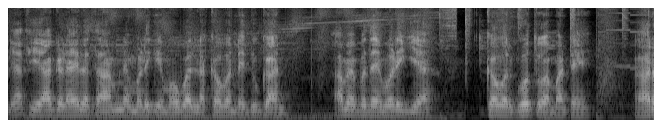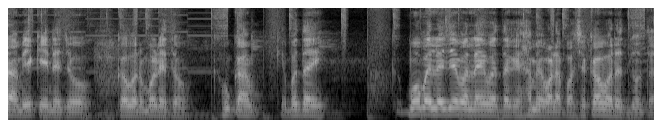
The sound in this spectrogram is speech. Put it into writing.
ત્યાંથી આગળ આવેલા હતા અમને મળી ગઈ મોબાઈલના કવરની દુકાન. અમે બધા મળી ગયા કવર ગોતવા માટે. હરામ એકેને જો કવર મળે તો. શું કામ? કે બધાય મોબાઈલ જ એવા લાવ્યા હતા કે સામેવાળા પાસે કવર જ નહોતા.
